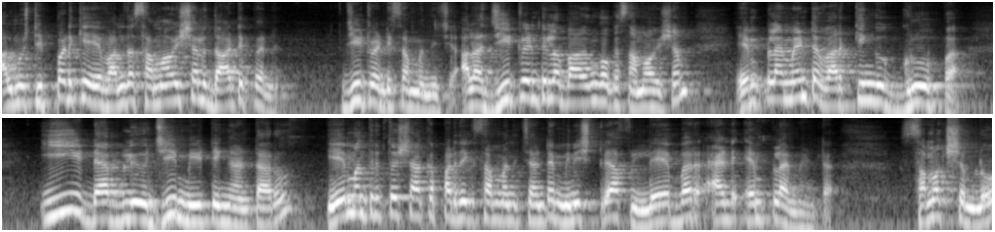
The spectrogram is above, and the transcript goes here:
ఆల్మోస్ట్ ఇప్పటికే వంద సమావేశాలు దాటిపోయినాయి జీ ట్వంటీకి సంబంధించి. అలా జీ ట్వంటీలో భాగంగా ఒక సమావేశం employment working group EWG meeting అంటారు. ఏ మంత్రిత్వ శాఖ పరిధికి సంబంధించి అంటే ministry of labour and employment సమక్షంలో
